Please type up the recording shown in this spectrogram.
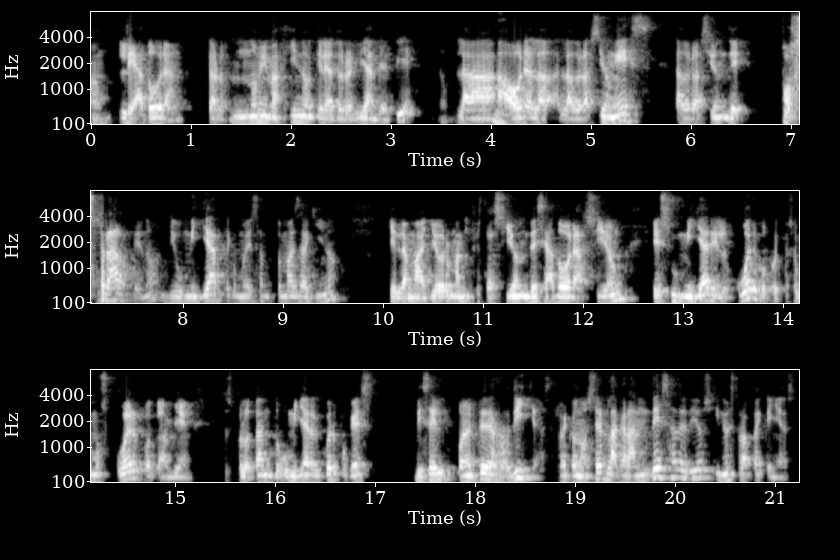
um, le adoran. Claro, no me imagino que le adorarían de pie. Ahora la, la, adoración es la adoración de postrarte, ¿no? De humillarte, como dice Santo Tomás de Aquino, que la mayor manifestación de esa adoración es humillar el cuerpo, porque somos cuerpo también. Entonces, por lo tanto, humillar el cuerpo, que es, dice él, ponerte de rodillas, reconocer la grandeza de Dios y nuestra pequeñez.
